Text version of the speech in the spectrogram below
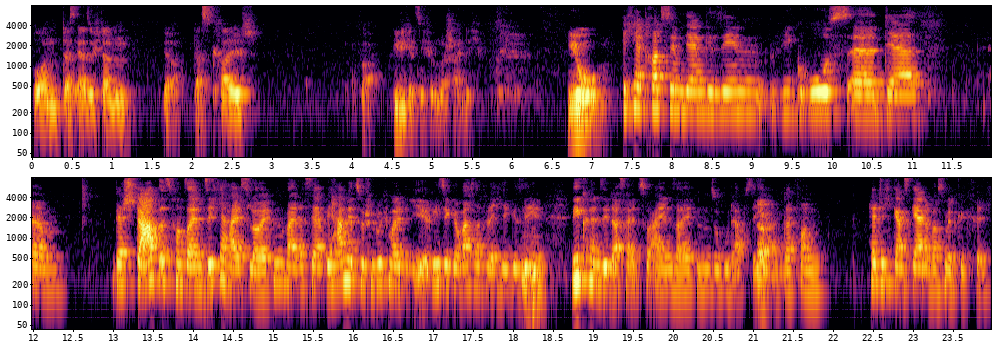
und dass er sich dann ja, das krallt, ja, hielt ich jetzt nicht für unwahrscheinlich. Jo, Ich hätte trotzdem gern gesehen, wie groß äh, der, ähm, der Stab ist von seinen Sicherheitsleuten, weil das ja, wir haben ja zwischendurch mal die riesige Wasserfläche gesehen. Wie können sie das halt zu allen Seiten so gut absichern? Ja. Davon hätte ich ganz gerne was mitgekriegt.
